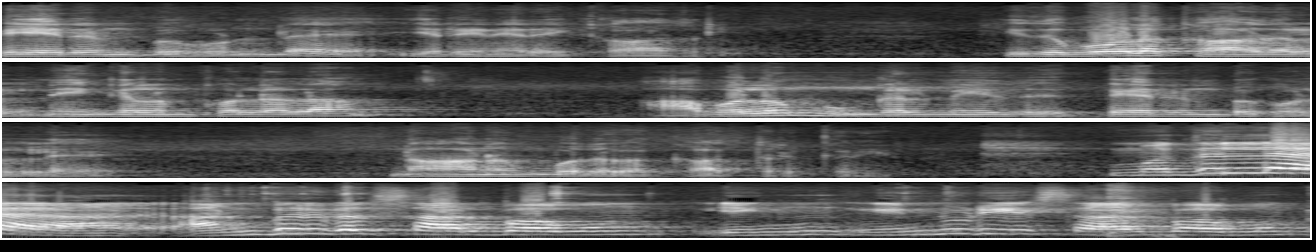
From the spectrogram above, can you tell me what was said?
பேரன்பு கொண்ட இறைநிறை காதல். இதுபோல காதல் நீங்களும் கொள்ளலாம். அவளும் உங்கள் மீது பேரன்பு கொள்ள நானும் உதவ காத்திருக்கிறேன். முதல்ல அன்பர்கள் சார்பாகவும் எங் என்னுடைய சார்பாகவும்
